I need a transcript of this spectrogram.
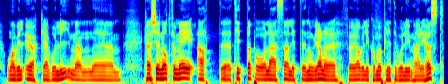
om man vill öka volymen. Ehm, kanske något för mig att att eh, titta på och läsa lite noggrannare för jag vill ju komma upp lite volym här i höst.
